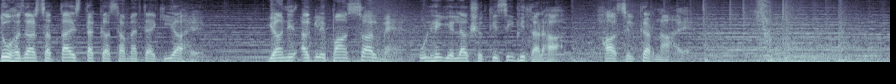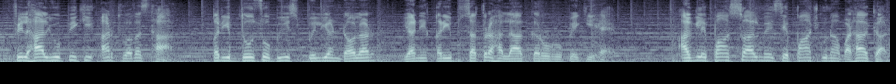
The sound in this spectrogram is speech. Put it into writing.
2027 तक का समय तय किया है। यानी अगले पाँच साल में उन्हें ये लक्ष्य किसी भी तरह हासिल करना है। फ़िलहाल यूपी की अर्थव्यवस्था करीब 220 बिलियन डॉलर यानी करीब 17 लाख करोड़ रुपए की है। अगले पाँच साल में इसे पाँच गुना बढ़ाकर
